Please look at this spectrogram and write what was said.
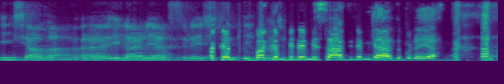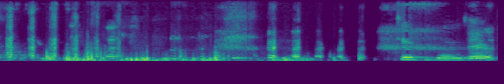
İnşallah e, ilerleyen süreçte Bakın bakın bir de misafirim geldi buraya. Çok güzel. Evet.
